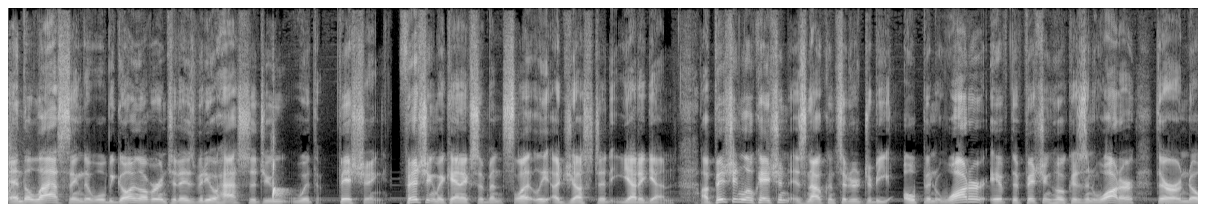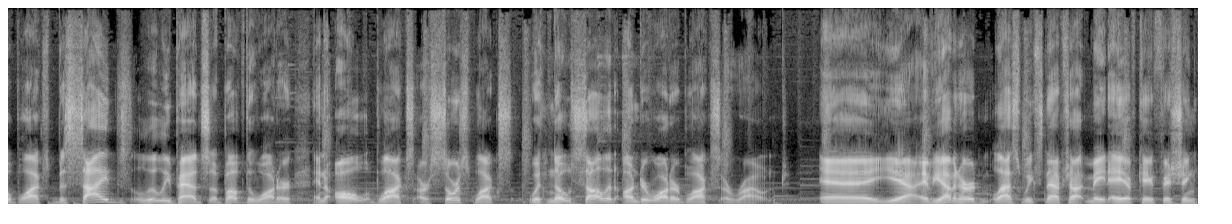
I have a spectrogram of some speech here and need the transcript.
And the last thing that we'll be going over in today's video has to do with fishing. Fishing mechanics have been slightly adjusted yet again. A fishing location is now considered to be open water if the fishing hook is in water, there are no blocks besides lily pads above the water, and all blocks are source blocks with no solid underwater blocks around. Uh, yeah, if you haven't heard, last week's snapshot made AFK fishing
